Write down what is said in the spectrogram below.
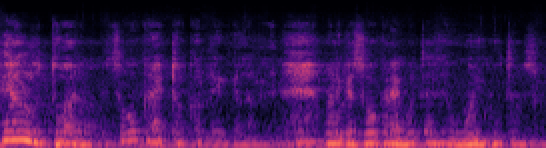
પેલું ધોરણ છોકરા ટક્કર લઈ ગયેલા. મને કે છોકરા હુતા છે? હું હુતો છું.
